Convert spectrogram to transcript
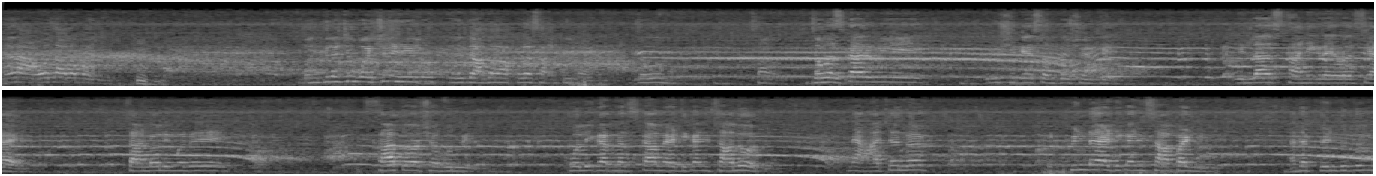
जरा आवाज आला पाहिजे. मंदिराची वैशिष्ट्य हे लोक हे दादा आपल्याला सांगतील जवळ. सांग. नमस्कार मी ऋषिकेश संतोष शेळके जिल्हा स्थानिक रहिवासी आहे. चांडोलीमध्ये सात वर्षापूर्वी खोलीकरणाचं काम या ठिकाणी चालू होतं. आणि अचानक एक पिंड या ठिकाणी सापडली. आता त्या पिंडीतून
